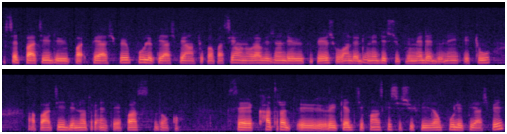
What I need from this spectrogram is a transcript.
cette partie du PHP, pour le PHP en tout cas, parce qu'on aura besoin de récupérer souvent des données, de supprimer des données et tout à partir de notre interface. Donc, ces quatre euh, requêtes, je pense que c'est suffisant pour le PHP.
